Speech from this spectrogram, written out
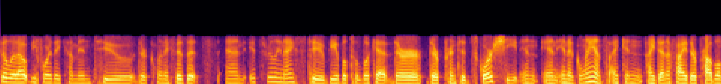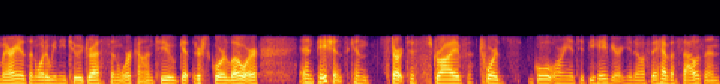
fill it out before they come into their clinic visits. And it's really nice to be able to look at their their printed score sheet and and in a glance I can identify their problem areas and what do we need to address and work on to get their score lower. And patients can start to strive towards goal oriented behavior. You know if they have a thousand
